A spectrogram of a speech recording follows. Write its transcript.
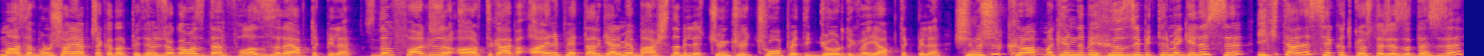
Maalesef bunu şu an yapacak kadar petimiz yok ama zaten fazlasıyla yaptık bile. Zaten farklı şeyler artık abi aynı petler gelmeye başladı bile. Çünkü çoğu peti gördük ve yaptık bile. Şimdi şu craft makinede bir hızlı bitirme gelirse iki tane secret göstereceğiz zaten size.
